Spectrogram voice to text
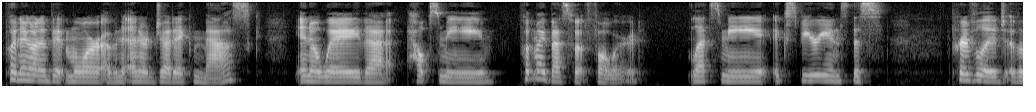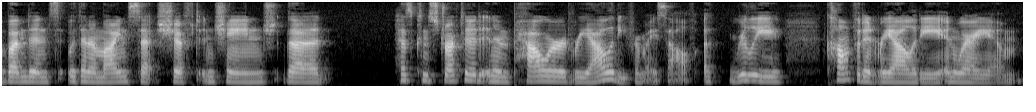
putting on a bit more of an energetic mask in a way that helps me put my best foot forward, lets me experience this privilege of abundance within a mindset shift and change that has constructed an empowered reality for myself, a really confident reality in where I am.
